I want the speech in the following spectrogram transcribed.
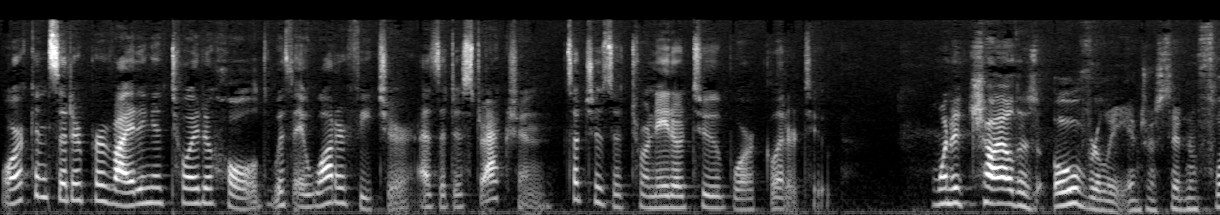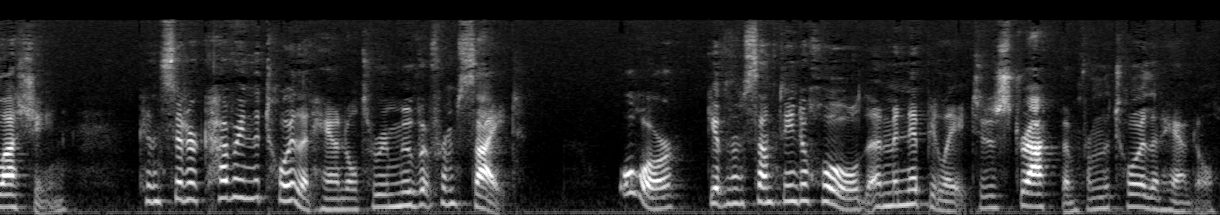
or consider providing a toy to hold with a water feature as a distraction, such as a tornado tube or glitter tube. When a child is overly interested in flushing, consider covering the toilet handle to remove it from sight, or give them something to hold and manipulate to distract them from the toilet handle.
